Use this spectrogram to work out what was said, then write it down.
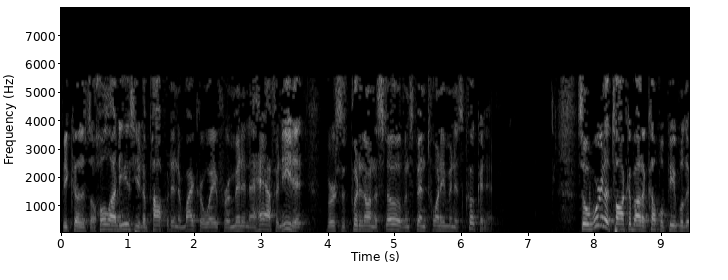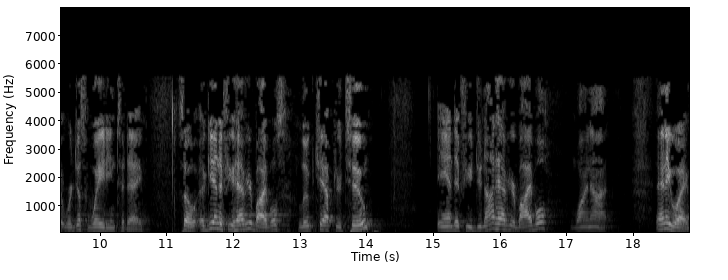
because it's a whole lot easier to pop it in the microwave for a minute and a half and eat it versus put it on the stove and spend 20 minutes cooking it. So we're going to talk about a couple people that were just waiting today. So again, if you have your Bibles, Luke chapter 2, and if you do not have your Bible, why not? Anyway,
